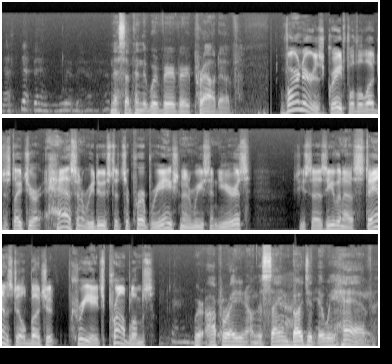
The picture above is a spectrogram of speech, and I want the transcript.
And that's something that we're very, very proud of. Varner is grateful the legislature hasn't reduced its appropriation in recent years. She says even a standstill budget creates problems. We're operating on the same budget that we have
